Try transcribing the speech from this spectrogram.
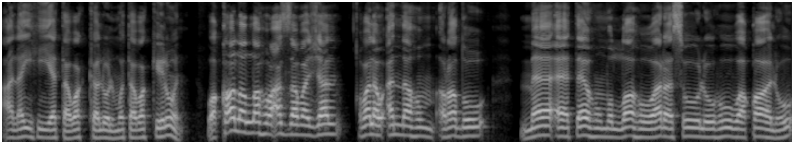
عليه يتوكل المتوكلون. وقال الله عز وجل ولو أنهم رضوا ما آتاهم الله ورسوله وقالوا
